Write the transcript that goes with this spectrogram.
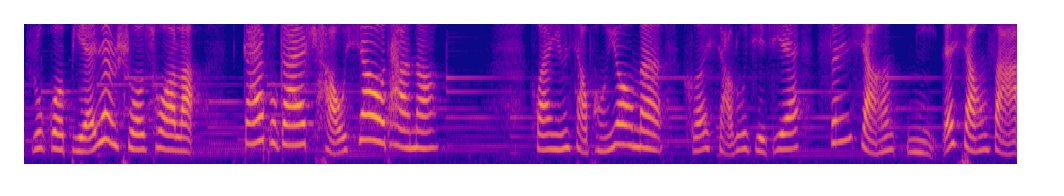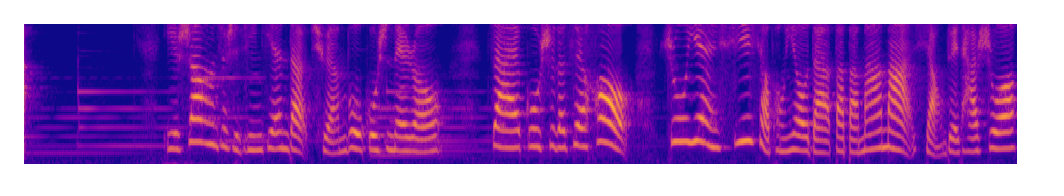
如果别人说错了，该不该嘲笑他呢？欢迎小朋友们和小鹿姐姐分享你的想法。以上就是今天的全部故事内容。在故事的最后，朱燕西小朋友的爸爸妈妈想对他说：“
